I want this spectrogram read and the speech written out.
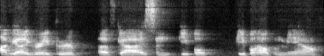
I've got a great group of guys and people people helping me out.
